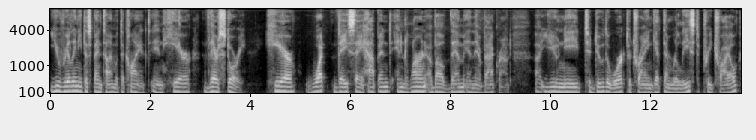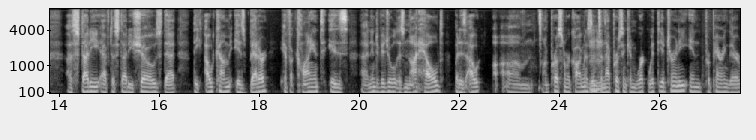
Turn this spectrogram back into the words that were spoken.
you really need to spend time with the client and hear their story, hear what they say happened, and learn about them and their background. Uh, you need to do the work to try and get them released pre-trial. Uh, study after study shows that the outcome is better if a client is an individual is not held but is out um, on personal recognizance, mm-hmm. and that person can work with the attorney in preparing their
